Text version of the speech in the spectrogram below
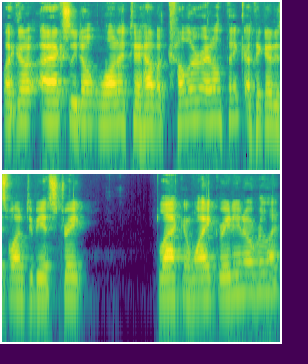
Like I actually don't want it to have a color, I don't think. I think I just want it to be a straight black and white gradient overlay.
